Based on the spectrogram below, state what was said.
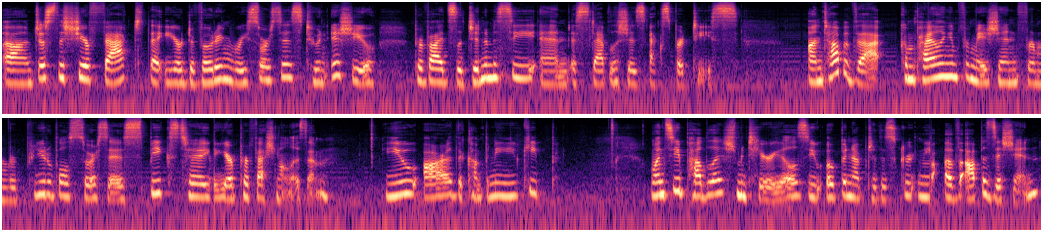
Uh, just the sheer fact that you're devoting resources to an issue provides legitimacy and establishes expertise. On top of that, compiling information from reputable sources speaks to your professionalism. You are the company you keep. Once you publish materials, you open up to the scrutiny of opposition,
